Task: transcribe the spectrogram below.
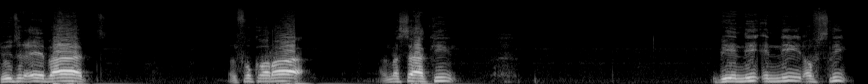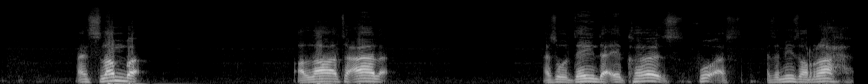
due to the ibad, al-fuqara, al-masakin, being in need of sleep and slumber. Allah Ta'ala has ordained that it occurs for us as a means of raha,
